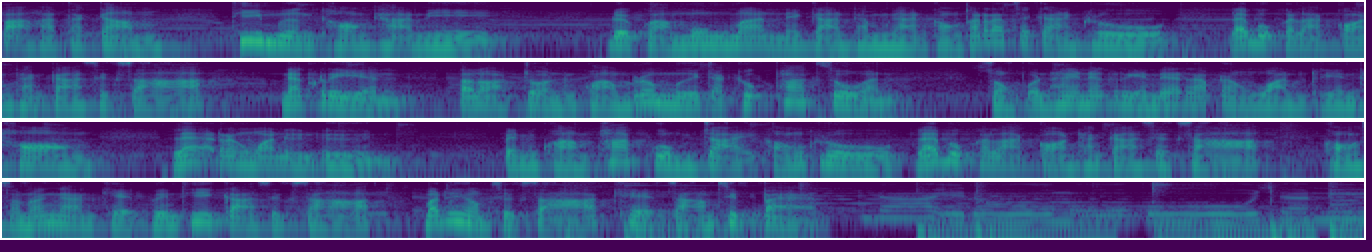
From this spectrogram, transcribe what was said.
ปะหัตถกรรม ที่เมืองทองธานีด้วยความมุ่งมั่นในการทำงานของข้าราชการครู และบุคลากรทางการศึกษา นักเรียนตลอดจนความร่วมมือจากทุกภาคส่วน ส่งผลให้นักเรียนได้รับรางวัลเหรียญทอง และรางวัลอื่น ๆ เป็นความภาคภูมิใจของครู และบุคลากรทางการศึกษา ของสำนักงงานเขตพื้นที่การศึกษา มัธยมศึกษาเขต 38 ได้ดูหมู่ปูชนี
